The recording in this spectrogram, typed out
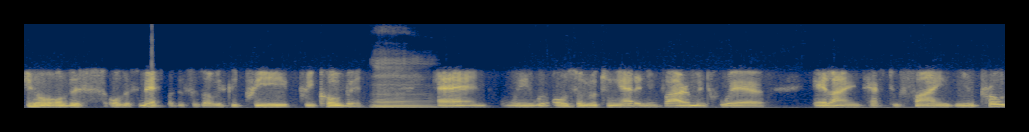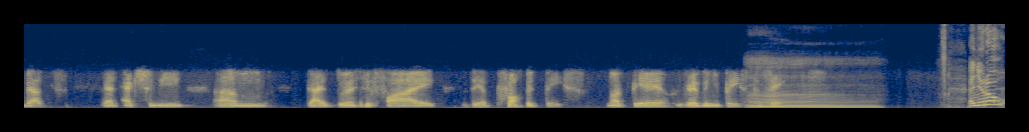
you know, all this all this mess. But this is obviously pre pre COVID, mm. and we were also looking at an environment where airlines have to find new products that actually um, diversify their profit base, not their revenue base per se. Mm. And you know,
